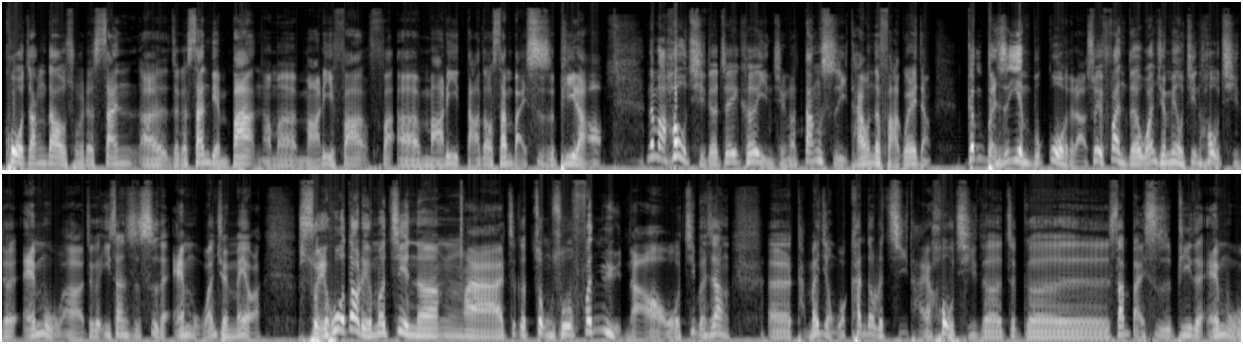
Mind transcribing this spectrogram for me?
扩张到所谓的三呃这个三点八，那么马力发发呃马力达到三百四十匹了啊、那么后起的这一颗引擎呢，当时以台湾的法规来讲。根本是验不过的啦，所以范德完全没有进后起的 M 五啊，这个 E 三十四的 M 五完全没有了。水货到底有没有进呢？啊，这个众说纷纭呐哦。我基本上，呃，坦白讲，我看到了几台后起的这个三百四十匹的 M，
